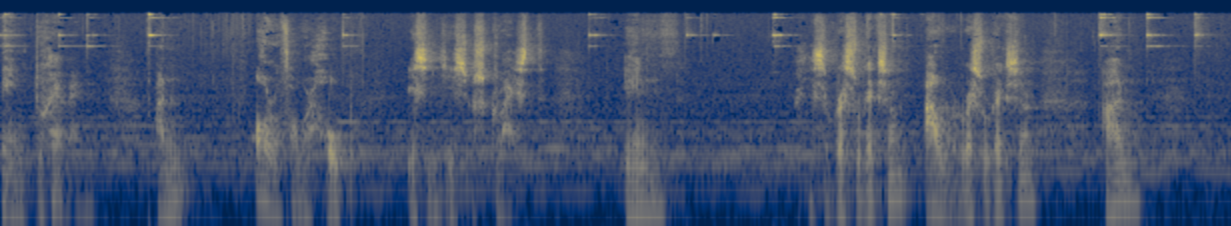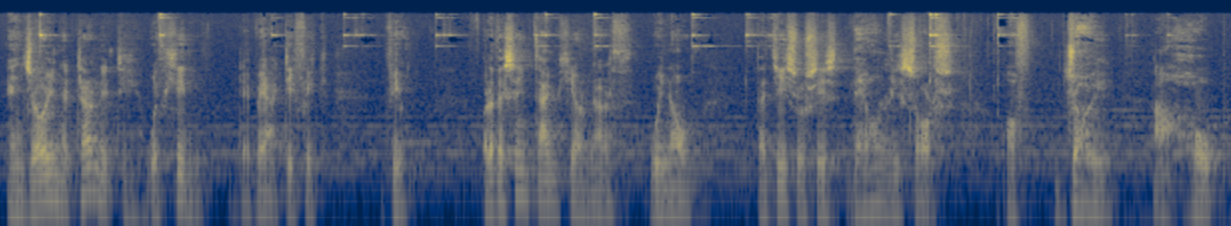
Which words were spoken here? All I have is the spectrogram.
into heaven. And all of our hope is in Jesus Christ, in his resurrection, our resurrection, and enjoying eternity with him, the beatific view. But at the same time, here on earth, we know that Jesus is the only source of joy and hope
